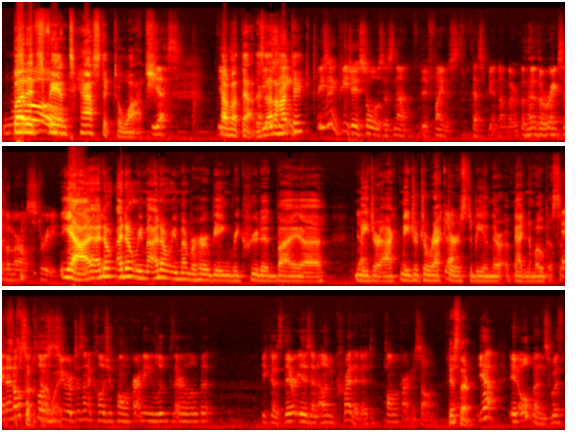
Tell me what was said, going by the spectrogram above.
but it's fantastic to watch. Yes. How about that? Is that you a hot take? Are you saying PJ Soles is not the finest thespian on the the ranks of a Meryl Streep? Yeah, I, I don't, I don't remember, I don't remember her being recruited by uh, Yeah. major act, major directors Yeah. to be in their magnum opus. And it also closes way. your doesn't it close your Paul McCartney loop there a little bit? Because there is an uncredited Paul McCartney song. Is there? Yeah, it opens with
